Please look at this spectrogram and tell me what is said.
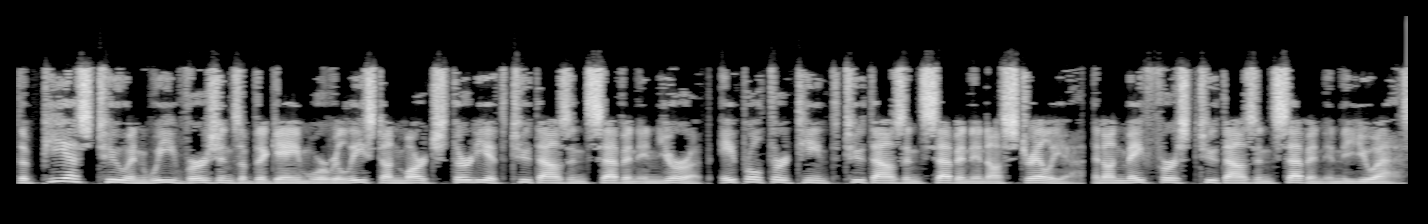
The PS2 and Wii versions of the game were released on March 30, 2007 in Europe, April 13, 2007 in Australia, and on May 1, 2007 in the US.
